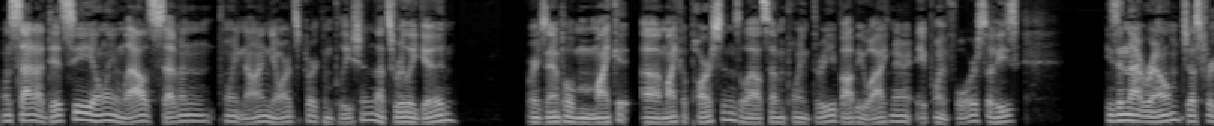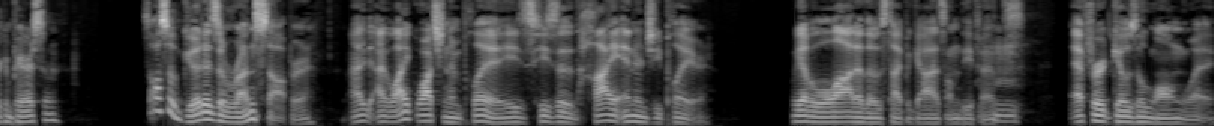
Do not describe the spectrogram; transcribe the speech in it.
One stat I did see, he only allowed 7.9 yards per completion. That's really good. For example, Micah, uh, Micah Parsons allowed 7.3, Bobby Wagner 8.4. So he's he's in that realm just for comparison. He's also good as a run stopper. I, I like watching him play. He's he's a high energy player. We have a lot of those type of guys on defense. Mhm. Effort goes a long way.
